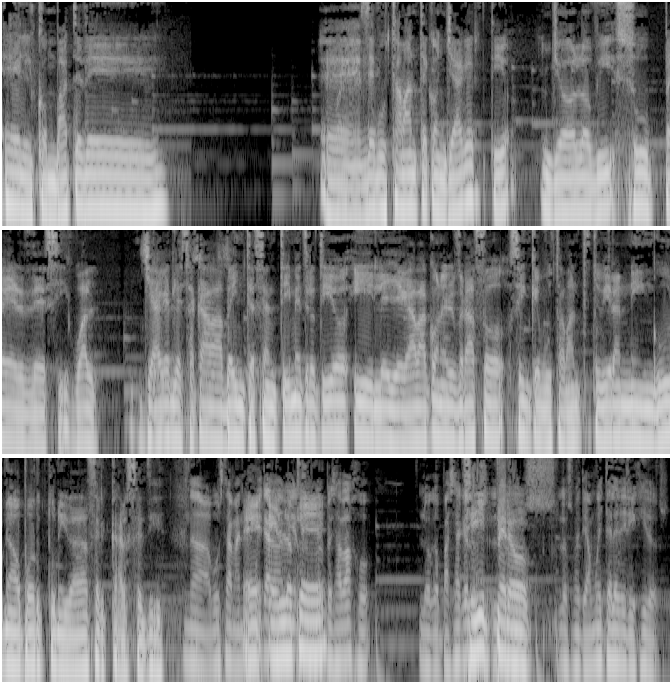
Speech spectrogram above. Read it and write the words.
el combate de eh, de Bustamante con Jagger, tío, yo lo vi súper desigual. Jagger le sacaba 20 centímetros, tío, y le llegaba con el brazo sin que Bustamante tuviera ninguna oportunidad de acercarse, tío. No, Bustamante Eh, es lo los que- golpes abajo. Lo que pasa que Sí, los, pero- los, los metía muy teledirigidos.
